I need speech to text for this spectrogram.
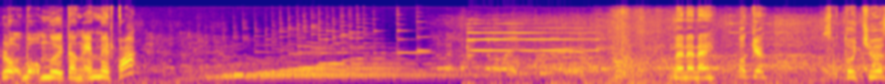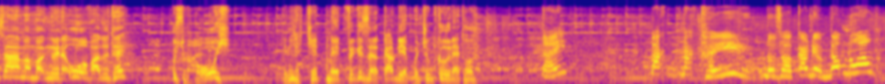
Lội bộ 10 tầng em mệt quá. Này này này, ơ kìa Sao tôi chưa ra mà mọi người đã ùa vào rồi thế? Ui dồi ôi Tính là chết mệt với cái giờ cao điểm của chung cư này thôi. Đấy, bác bác thấy đầu giờ cao điểm đông đúng không?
